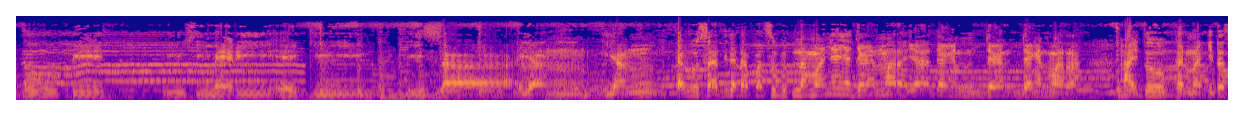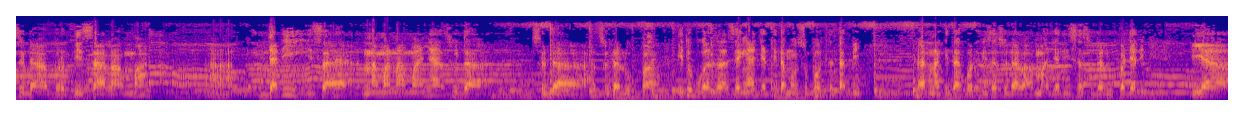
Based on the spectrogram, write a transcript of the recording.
Bu Pit si Mary, Egi, Isa yang yang kalau saya tidak dapat sebut namanya ya jangan marah ya, jangan jangan jangan marah. Ah, itu karena kita sudah berpisah lama. Ah, jadi saya nama-namanya sudah sudah sudah lupa. Itu bukan saya sengaja tidak mau sebut tetapi karena kita berpisah sudah lama jadi saya sudah lupa. Jadi ya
